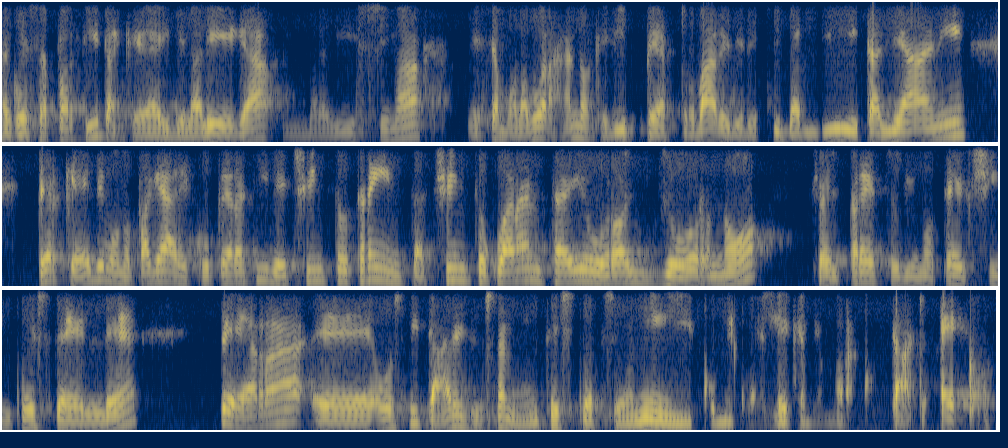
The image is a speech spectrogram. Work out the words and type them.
a questa partita, anche lei della Lega, bravissima, e stiamo lavorando anche lì per trovare dei bambini italiani perché devono pagare cooperative 130-140 euro al giorno, cioè il prezzo di un hotel 5 stelle, per eh, ospitare giustamente situazioni come quelle che abbiamo raccontato. Ecco,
